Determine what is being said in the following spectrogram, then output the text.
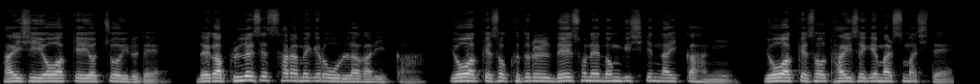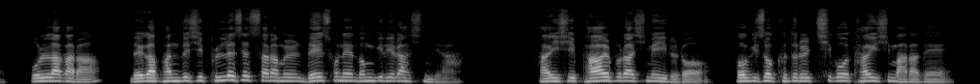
다윗이 여호와께 여쭈어 이르되 내가 블레셋 사람에게로 올라가리이까 여호와께서 그들을 내 손에 넘기시겠나이까 하니 여호와께서 다윗에게 말씀하시되 올라가라 내가 반드시 블레셋 사람을 내 손에 넘기리라 하신지라. 다윗이 바알브라심에 이르러 거기서 그들을 치고 다윗이 말하되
